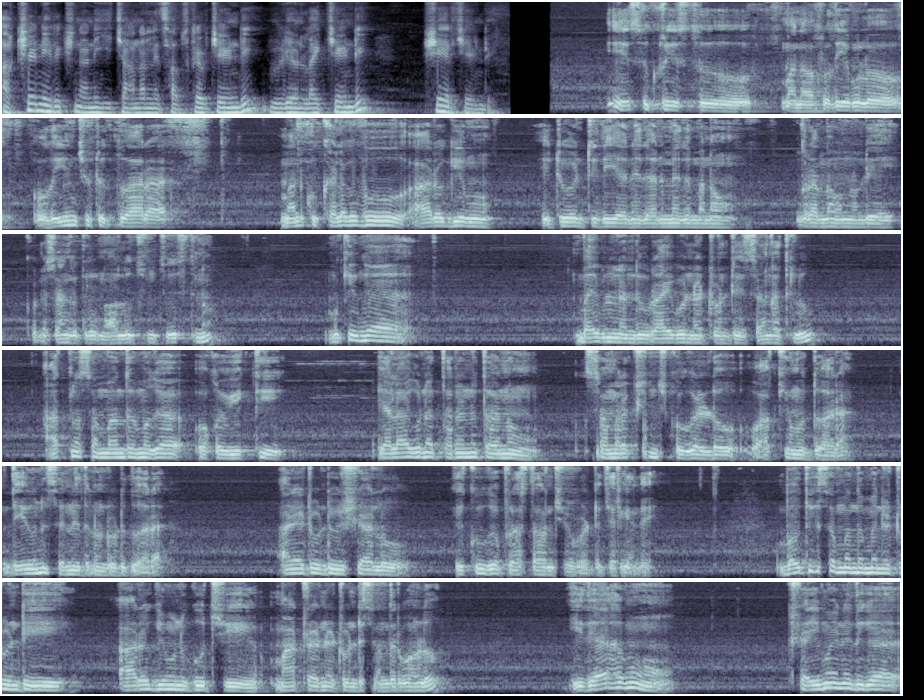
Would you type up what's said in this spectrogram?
అక్షయ నిరీక్షణ అనే ఈ ఛానల్ని సబ్స్క్రైబ్ చేయండి వీడియోని లైక్ చేయండి షేర్ చేయండి. యేసుక్రీస్తు మన హృదయంలో ఉదయించుట ద్వారా మనకు కలగబో ఆరోగ్యము ఎటువంటిది అనే దాని మీద మనం గ్రంథం నుండి కొన్ని సంగతులను ఆలోచన చేస్తున్నాం. ముఖ్యంగా బైబిల్ నందు వ్రాయబడినటువంటి సంగతులు ఆత్మ సంబంధముగా ఒక వ్యక్తి ఎలాగున తనను తాను సంరక్షించుకోగలడో వాక్యము ద్వారా దేవుని సన్నిధిలో ద్వారా అనేటువంటి విషయాలు ఎక్కువగా ప్రస్తావన చేయబడటం జరిగింది. భౌతిక సంబంధమైనటువంటి ఆరోగ్యమును గూర్చి మాట్లాడినటువంటి సందర్భంలో ఈ దేహము క్షయమైనదిగా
